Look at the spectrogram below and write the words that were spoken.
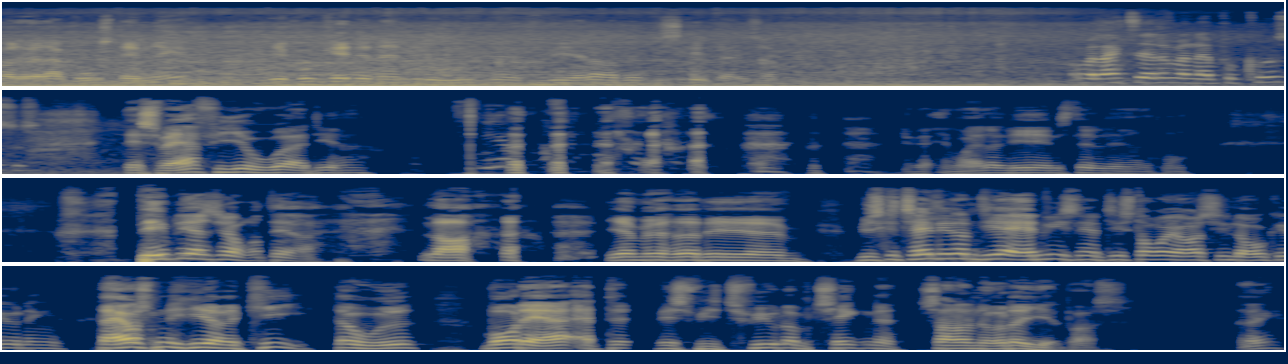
Og det var der er god stemning, ikke? Vi har kun kendt den anden uge, det- vi er allerede blive skilt alle sammen. Og hvor lang tid er det, man er på kursus? Desværre fire uger er de her. Jeg må heller lige indstille det her. Så. Det bliver sjovt der. Nå, jamen hvad hedder det? øh, Vi skal tale lidt om de her anvisninger. De står jo også i lovgivningen. Der er jo sådan en hierarki derude, hvor det er, at hvis vi er i tvivl om tingene, så er der noget, der hjælper os. Ikke?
